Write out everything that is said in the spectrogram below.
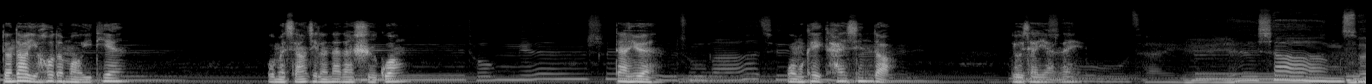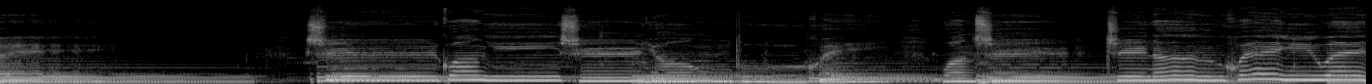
等到以后的某一天，我们想起了那段时光，但愿。我们可以开心的流下眼泪。在日夜相随时光一逝永不回，往事只能回味。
